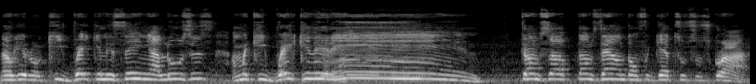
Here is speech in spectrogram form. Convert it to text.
Now, you know, keep raking this in, y'all losers. I'm going to keep raking it in. Thumbs up, thumbs down. Don't forget to subscribe.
